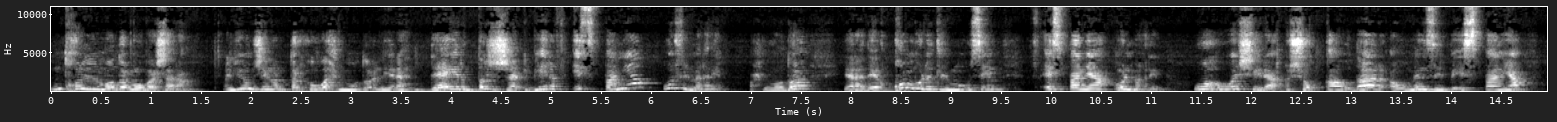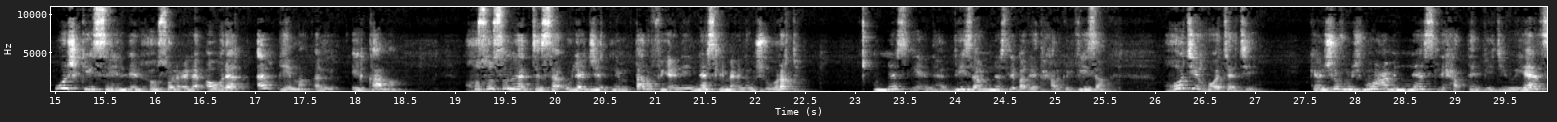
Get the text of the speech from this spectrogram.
ندخل للموضوع مباشرة. اليوم جينا نطرحوا واحد الموضوع اللي راه داير ضجة كبيرة في إسبانيا وفي المغرب. واحد الموضوع اللي راه داير قنبلة الموسم في إسبانيا والمغرب. وهو شراء شقة أو دار أو منزل بإسبانيا واش كيسهل لي الحصول على أوراق القيمة الإقامة؟ خصوصا هاد التساؤلات جاتني من طرف يعني الناس اللي ما عندهمش ورق والناس اللي عندها الفيزا والناس اللي باغية تحرك الفيزا. خوتي خواتاتي كنشوف مجموعة من الناس اللي حاطين فيديوهات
